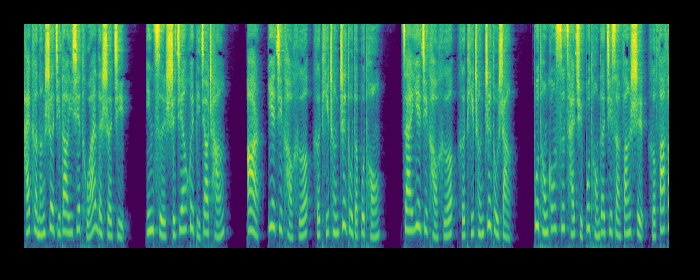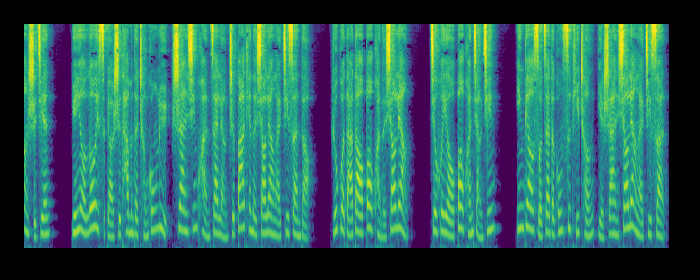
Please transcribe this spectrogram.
还可能涉及到一些图案的设计，因此时间会比较长。二、业绩考核和提成制度的不同，在业绩考核和提成制度上，不同公司采取不同的计算方式和发放时间。云友 Louis 表示，他们的成功率是按新款在两至八天的销量来计算的，如果达到爆款的销量，就会有爆款奖金。音调所在的公司提成也是按销量来计算，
